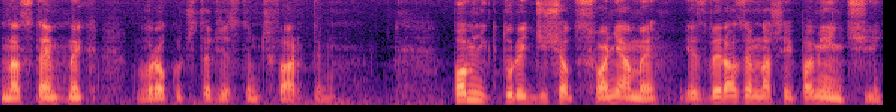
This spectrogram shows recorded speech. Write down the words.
następnych w roku 44. Pomnik, który dziś odsłaniamy, jest wyrazem naszej pamięci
